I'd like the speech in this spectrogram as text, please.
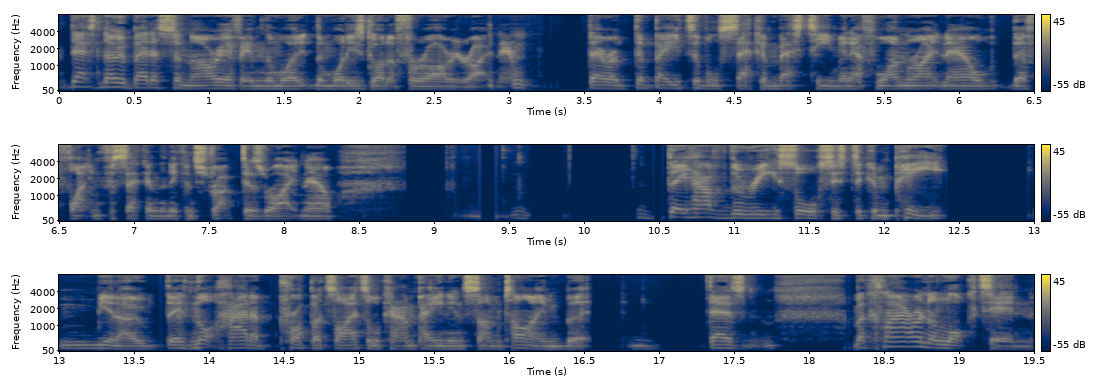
there's no better scenario for him than what than what he's got at Ferrari right now. They're a debatable second best team in F1 right now. They're fighting for second in the constructors right now. They have the resources to compete. You know, they've not had a proper title campaign in some time, but there's McLaren are locked in.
